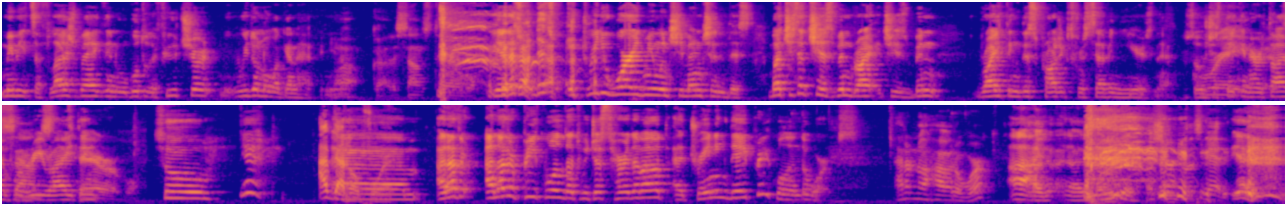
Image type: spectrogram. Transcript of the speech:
maybe it's a flashback, then we'll go to the future. We don't know what's gonna happen. You know? Oh God, it sounds terrible. yeah, that's, what, that's it. Really worried me when she mentioned this. But she said she has been right. She's been writing this project for seven years now, so she's taking her It time for rewriting. Terrible. So yeah, I've got hope for it. um, Another another prequel that we just heard about, a Training Day prequel in the works. I don't know how it'll work. Ah, I, I, I don't either. Let's, sure, let's get it. yeah,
